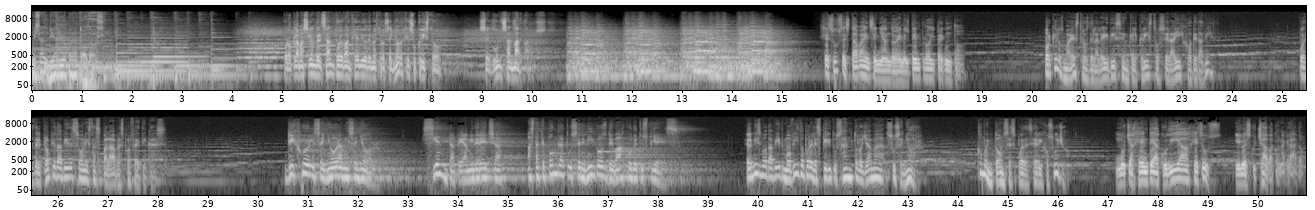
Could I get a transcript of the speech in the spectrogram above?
Misal Diario para Todos. Proclamación del Santo Evangelio de nuestro Señor Jesucristo, según San Marcos. Jesús estaba enseñando en el templo y preguntó, ¿Por qué los maestros de la ley dicen que el Cristo será hijo de David? Pues del propio David son estas palabras proféticas. Dijo el Señor a mi Señor, siéntate a mi derecha hasta que ponga a tus enemigos debajo de tus pies. El mismo David, movido por el Espíritu Santo, lo llama su Señor. ¿Cómo entonces puede ser hijo suyo? Mucha gente acudía a Jesús y lo escuchaba con agrado.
